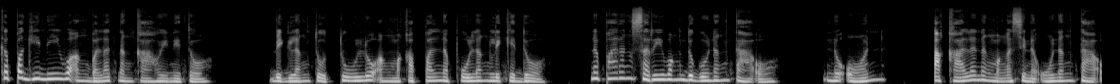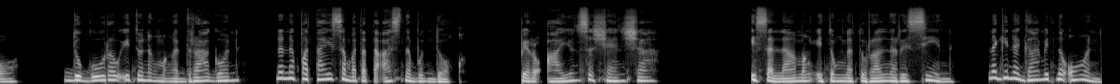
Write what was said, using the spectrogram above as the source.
Kapag hiniwa ang balat ng kahoy nito, biglang tutulo ang makapal na pulang likido na parang sariwang dugo ng tao. Noon, akala ng mga sinaunang tao, dugo raw ito ng mga dragon na napatay sa matataas na bundok. Pero ayon sa siyensya, isa lamang itong natural na resin na ginagamit noon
